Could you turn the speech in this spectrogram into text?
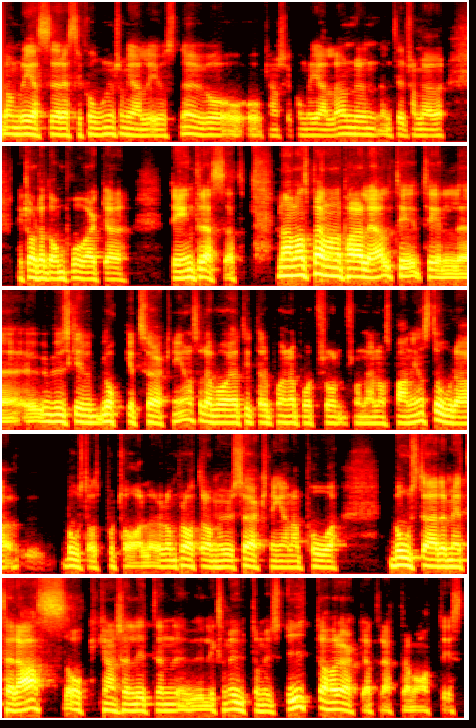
de reserestriktioner som gäller just nu och, och, och kanske kommer gälla under en, en, tid framöver, det är klart att de påverkar det intresset. En annan spännande parallell till, till eh, hur vi skriver Blocket-sökningar och så där var jag tittade på en rapport från, från en av Spaniens stora bostadsportaler. Och de pratar om hur sökningarna på bostäder med terrass och kanske en liten eh, liksom, utomhusyta har ökat rätt dramatiskt.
